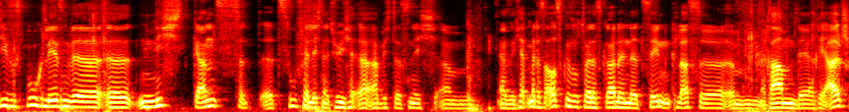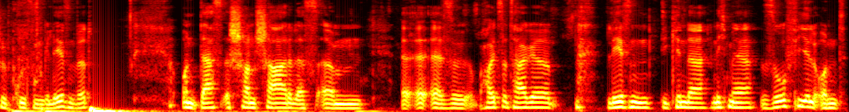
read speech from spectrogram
dieses Buch lesen wir äh, nicht ganz äh, zufällig. Natürlich äh, habe ich das nicht, ähm, also ich habe mir das ausgesucht, weil das gerade in der 10. Klasse im Rahmen der Realschulprüfung gelesen wird. Und das ist schon schade, dass ähm, äh, äh, also heutzutage lesen die Kinder nicht mehr so viel und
